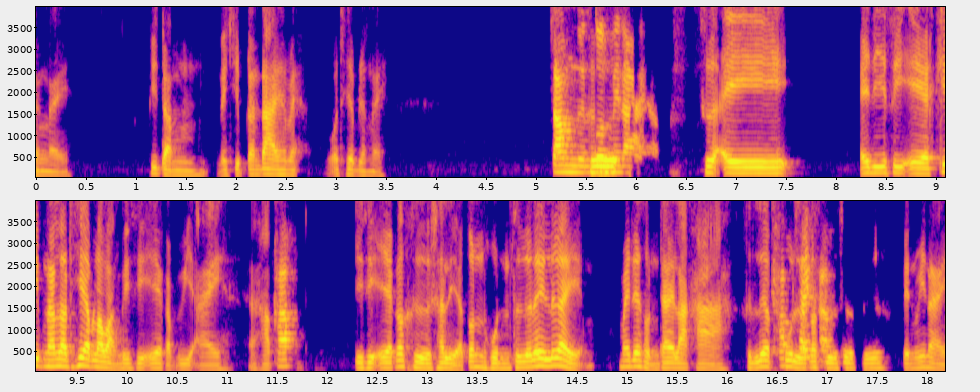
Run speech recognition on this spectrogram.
ยังไง พี่จำในคลิปนั้นได้ใช่ไหมว่าเทียบยังไงจำเงินต้นไม่ได้ครับ คือไอ ไอ DCA คลิปนั้นเราเทียบระหว่าง DCA กับ VI นะครับครับ DCA ก็คือเฉลี่ยต้นทุนซื้อเรื่อยๆ ไม่ได้สนใจราคา คือเลือกครับหุ้นแล้วก็ใช่ครับซื้อซื้อซื้อเป็นวินัย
